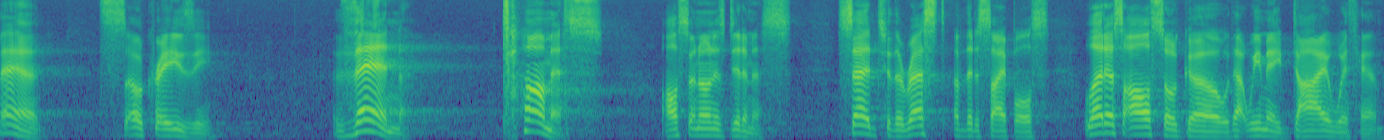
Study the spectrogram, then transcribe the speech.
Man, so crazy. Then Thomas, also known as Didymus, said to the rest of the disciples, Let us also go that we may die with him.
